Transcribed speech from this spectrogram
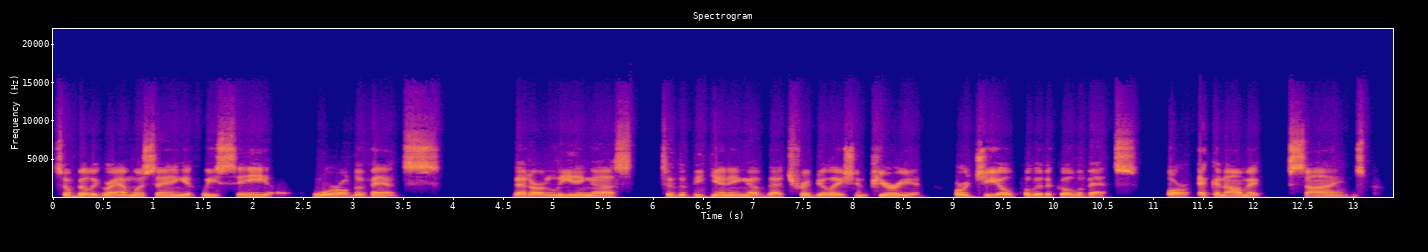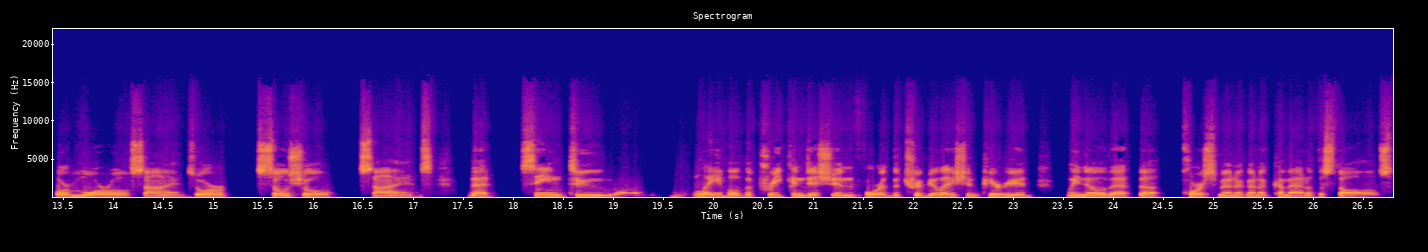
So Billy Graham was saying if we see world events that are leading us to the beginning of that tribulation period, or geopolitical events or economic signs or moral signs or social signs that seem to label the precondition for the tribulation period, we know that the horsemen are going to come out of the stalls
